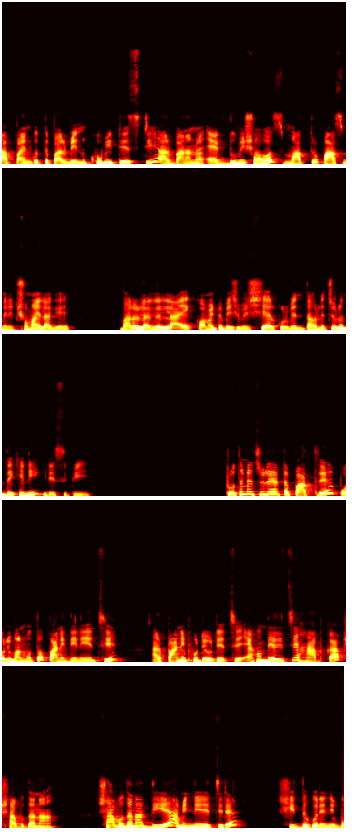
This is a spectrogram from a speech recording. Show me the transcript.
আপ্যায়ন করতে পারবেন। খুবই টেস্টি আর বানানো একদমই সহজ, মাত্র পাঁচ মিনিট সময় লাগে। ভালো লাগলে লাইক, কমেন্ট ও বেশি বেশি শেয়ার করবেন। তাহলে চলুন দেখে নিই রেসিপি। প্রথমে চুলে একটা পাত্রে পরিমাণ মতো পানি দিয়ে নিয়েছি। আর পানি ফুটে উঠেছে। এখন দিয়ে দিচ্ছি হাফ কাপ সাবুদানা। সাবুদানা দিয়ে আমি নেড়ে চেড়ে সিদ্ধ করে নেব।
